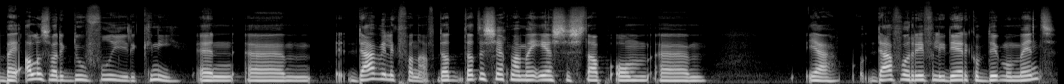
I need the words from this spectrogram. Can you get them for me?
bij alles wat ik doe, voel je de knie. En um, daar wil ik vanaf. Dat, dat is zeg maar mijn eerste stap om, ja, daarvoor revalideer ik op dit moment.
